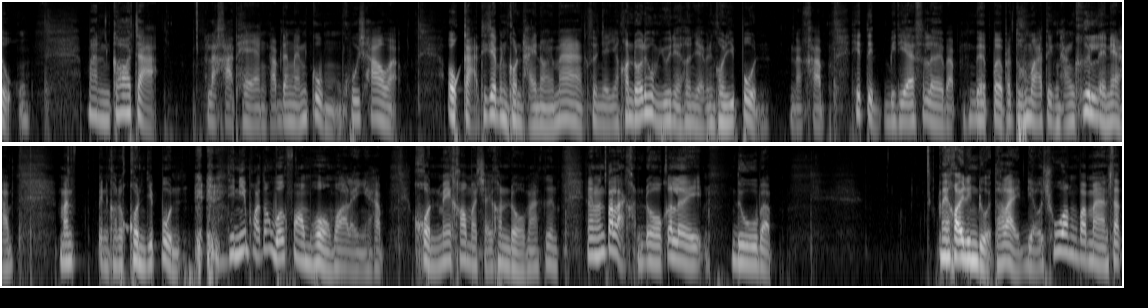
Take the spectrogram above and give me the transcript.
สูง มันก็จะราคาแพงครับ ดังนั้นกลุ่มผู้เช่าอะโอกาสที่จะเป็นคนไทยน้อยมาก ส่วนใหญ่อย่างคอนโดที่ผมอยู่เนี่ยส่วนใหญ่เป็นคนญี่ปุ่นนะครับที่ติด BTS เลยแบบเดินเปิดประตูมาถึงทางขึ้นเลยเนี่ยครับมันเป็นคนคนญี่ปุ่น ทีนี้พอต้อง work from home พออะไรเงี้ยครับคนไม่เข้ามาใช้คอนโดมากขึ้น ดังนั้นตลาดคอนโดก็เลยดูแบบ ไม่ค่อยดึงดูดเท่าไหร่ เดี๋ยวช่วงประมาณสัก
